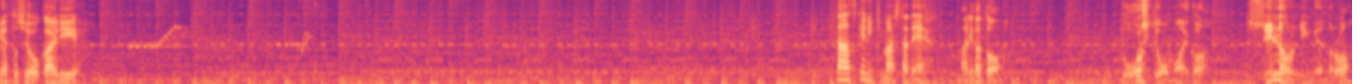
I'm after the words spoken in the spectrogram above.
ケントシおかえり。助けに来ましたね。ありがとう。どうしてお前が神羅の人間だろ？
